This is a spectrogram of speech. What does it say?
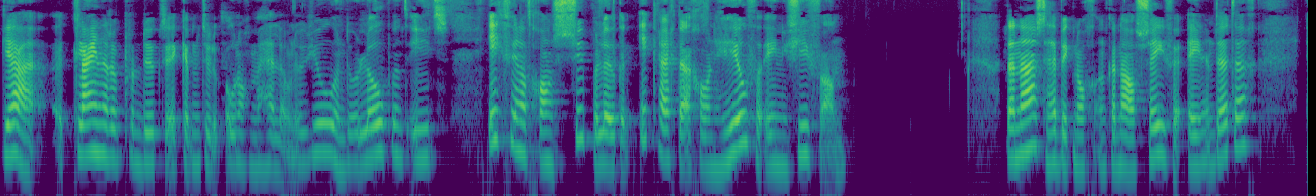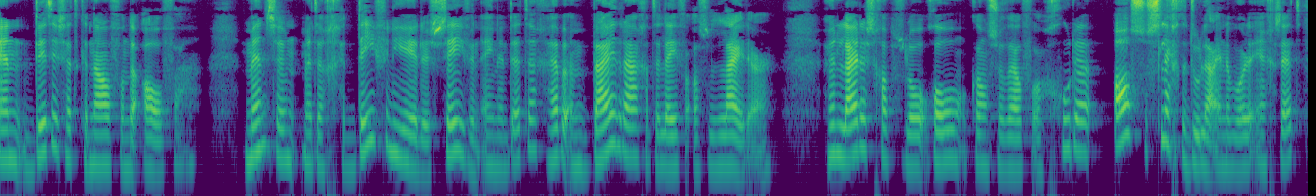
ja, kleinere producten. Ik heb natuurlijk ook nog mijn Hello New You, een doorlopend iets. Ik vind dat gewoon super leuk en ik krijg daar gewoon heel veel energie van. Daarnaast heb ik nog een kanaal 731 en dit is het kanaal van de Alpha. Mensen met een gedefinieerde 731 hebben een bijdrage te leveren als leider. Hun leiderschapsrol kan zowel voor goede als slechte doeleinden worden ingezet.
